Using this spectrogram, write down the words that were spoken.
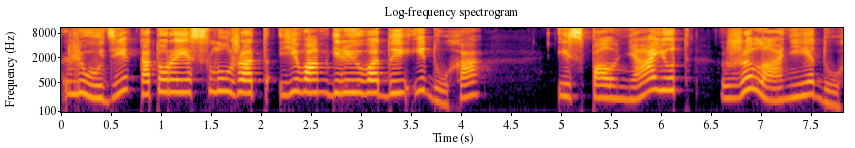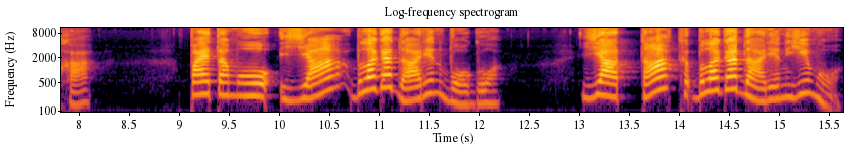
люди, которые служат Евангелию воды и духа, исполняют желание духа. Поэтому я благодарен Богу. Я так благодарен Ему.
